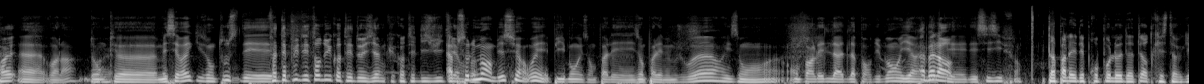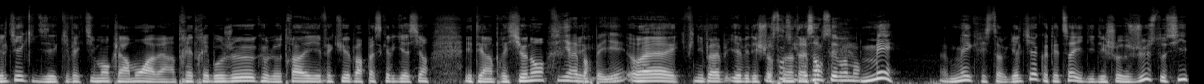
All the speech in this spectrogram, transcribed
Ouais. Euh, voilà. Donc, Ouais. euh, mais c'est vrai qu'ils ont tous des. Enfin, t'es plus détendu quand t'es deuxième que quand t'es 18 Absolument, bien sûr, oui. Et puis bon, ils n'ont pas les, ils ont pas les mêmes joueurs. Ils ont, on parlait de la- de l'apport du banc hier, Ah bah alors. décisif. hein. Tu as parlé des propos laudateurs de Christophe Galtier qui disait qu'effectivement Clermont avait un très très beau jeu, que le travail effectué par Pascal Gassien était impressionnant. Finirait par Et- payer. Ouais, par- il y avait des choses très intéressantes. pensait vraiment. Mais, mais Christophe Galtier, à côté de ça, il dit des choses justes aussi.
